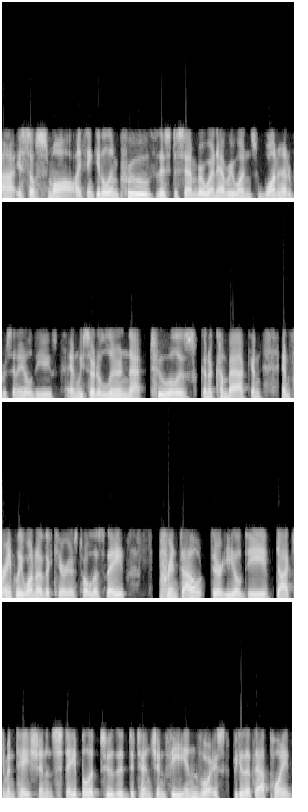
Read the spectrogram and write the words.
uh, is so small. I think it'll improve this December when everyone's 100% ELDs, and we sort of learn that tool is going to come back. And and frankly, one of the carriers told us they print out their ELD documentation and staple it to the detention fee invoice because at that point,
